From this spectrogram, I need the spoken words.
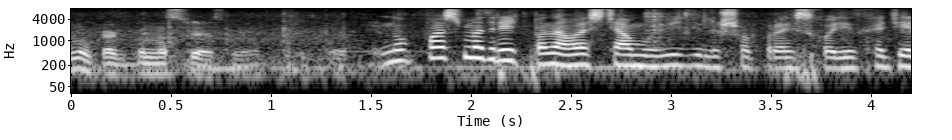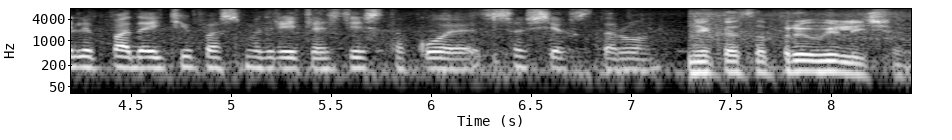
ну, как бы на связь не выходит. Ну, посмотреть по новостям, увидели, что происходит. Хотели подойти посмотреть, а здесь такое со всех сторон. Мне кажется, преувеличено.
